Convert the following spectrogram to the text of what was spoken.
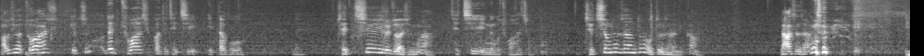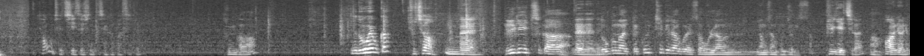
아버지가 좋아하시겠지? 어, 네, 좋아하실 것 같아요. 재치 있다고. 재치를 좋아하시는구나. 재치 있는 거 좋아하죠. 재치 없는 사람들은 어떤 사람일까? 나 같은 사람? 형은 재치 있으신데 제가 봤을 때. 그런가? 이제 녹음해볼까? 좋죠. 음. 네. 빌 게이츠가 네네네. 녹음할 때 꿀팁이라고 해서 올라온 영상 본 적 있어? 빌 게이츠가요? 어. 어 아니요 아니요.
